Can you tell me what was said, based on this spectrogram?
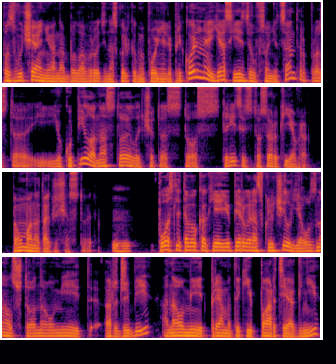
по звучанию она была вроде, насколько мы поняли, прикольная. Я съездил в Sony Center, просто ее купил, она стоила что-то 130-140 евро. По-моему, она также сейчас стоит. Угу. После того, как я ее первый раз включил, я узнал, что она умеет RGB, она умеет прямо такие партии огни,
